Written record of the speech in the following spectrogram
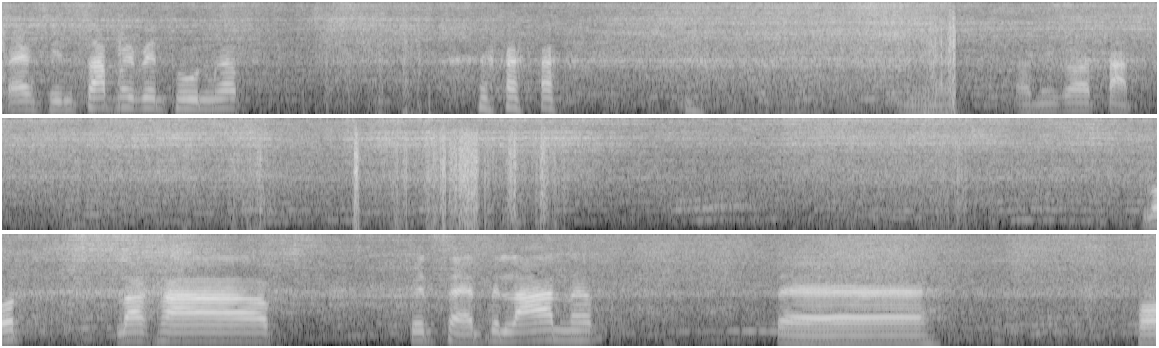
แปลงสินทรัพย์ไม่เป็นทุนครับนี่ครับตอนนี้ก็ตัดรถราคาเป็นแสนเป็นล้านนะครับ แต่พอ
